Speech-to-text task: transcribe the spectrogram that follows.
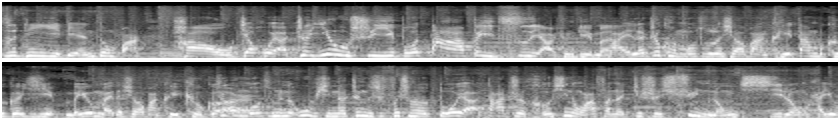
自定义联动版，好家伙呀，这又是一波大背刺呀，兄弟们，买了这款模组的小伙伴可以弹幕扣个一，没有买的小伙伴可以扣个二。这个模组里面的物品呢，真的是非常的多呀。大致核心的玩法呢，就是驯龙、骑龙，还有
